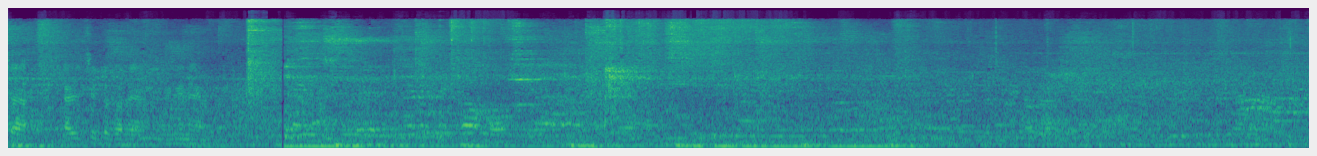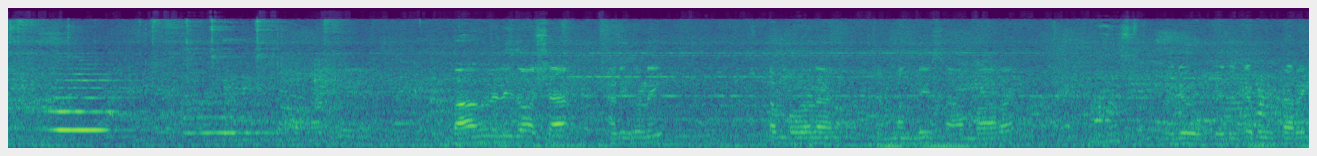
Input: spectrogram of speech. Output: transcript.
ദോശ കഴിച്ചിട്ട് പറയാം എങ്ങനെയാണ്? ബാഹുബലി ദോശ അടിപൊളി. ഇഷ്ടംപോലെ ചമ്മന്തി സാമ്പാർ ഒരു വെജിറ്റബിൾ കറി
